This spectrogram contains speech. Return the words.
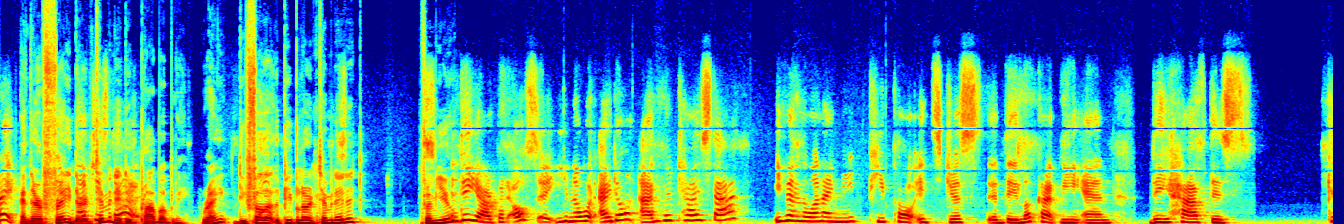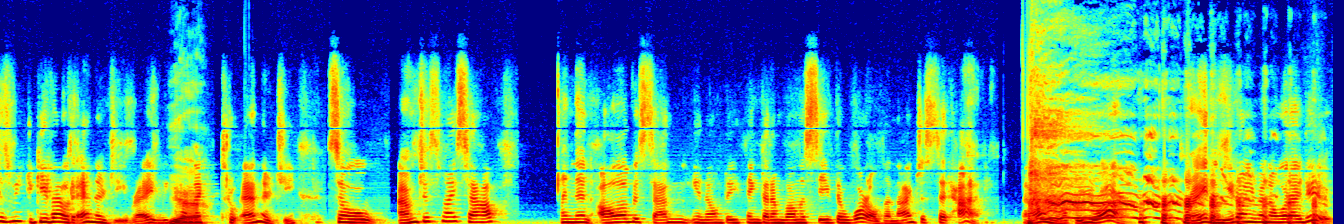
right And they're afraid. They're intimidated, probably, right? Do you feel that the people are intimidated from you? They are, but also, you know what? I don't advertise that. Even when I meet people, it's just uh, they look at me and they have this because we give out energy, right? We Yeah. connect through energy. So I'm just myself. And then all of a sudden, you know, they think that I'm going to save the world. And I just said, hi. I don't know who you are, right? And you don't even know what I do.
